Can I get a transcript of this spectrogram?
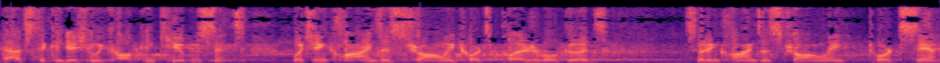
That's the condition we call concupiscence, which inclines us strongly towards pleasurable goods so it inclines us strongly towards sin.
